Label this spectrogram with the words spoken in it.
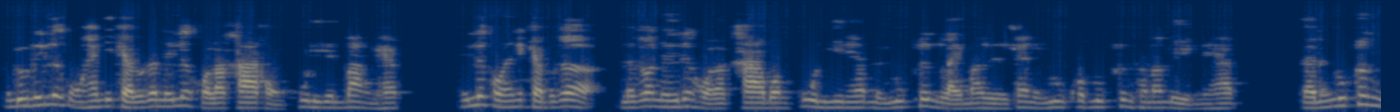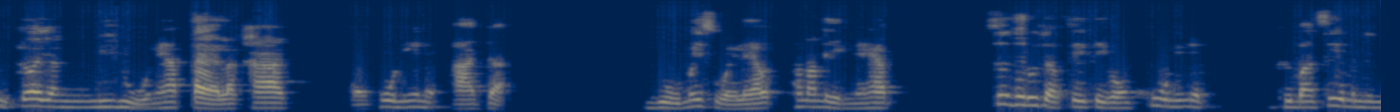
มาดูในเรื่องของแฮนดิแคปแล้วก็ในเรื่องของราคาของคู่นี้กันบ้างนะครับ ในเรื่องของแฮนดิแคปแล้วก็แล้วก็ในเรื่องของราคาบอลคู่นี้นะครับหนึ่งลูกครึ่งไหลมาเลยแค่หนึ่งลูกครบลูกครึ่งเท่านั้นเองนะครับ แต่หนึ่งลูกครึ่งก็ยังมีอยู่นะครับ แต่ราคาของคู่นี้เนี่ยอาจจะอยู่ไม่สวยแล้วเท่านั้นเองนะครับ ซึ่งถ้าดูจากสถิติของคู่นี้เนี่ยคือบาซี่มันยัง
